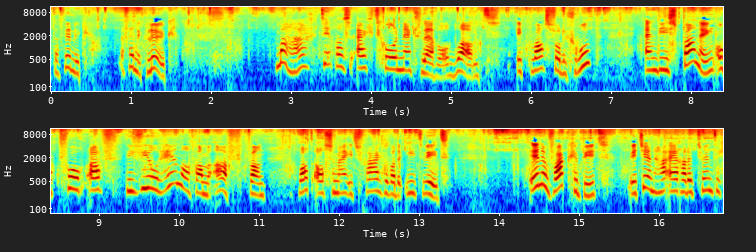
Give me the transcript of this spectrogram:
Dat vind ik, dat vind ik leuk. Maar dit was echt gewoon next level. Want ik was voor de groep en die spanning ook vooraf, die viel helemaal van me af. Van wat als ze mij iets vragen wat ik niet weet? In een vakgebied, weet je, in HR had ik 20,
